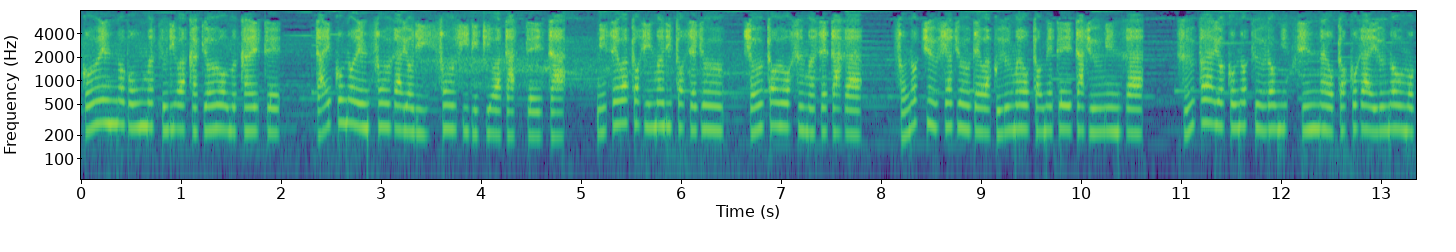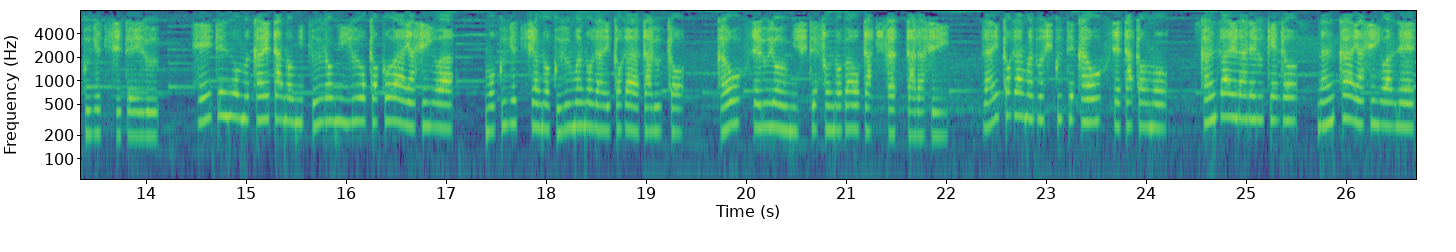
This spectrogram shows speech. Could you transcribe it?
公園の盆祭りは佳境を迎えて、太鼓の演奏がより一層響き渡っていた。店は戸締まりと施錠、消灯を済ませたが、その駐車場では車を止めていた住民が、スーパー横の通路に不審な男がいるのを目撃している。閉店を迎えたのに通路にいる男は怪しいわ。目撃者の車のライトが当たると、顔を伏せるようにしてその場を立ち去ったらしい。ライトが眩しくて顔を伏せたとも、考えられるけど、なんか怪しいわね。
